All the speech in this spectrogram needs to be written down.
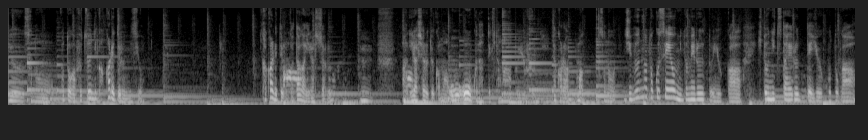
いうそのことが普通に書かれてるんですよ。書かれてる方がいらっしゃる。あいらっしゃるというか、まあ、お多くなってきたなというふうに。だから、まあ、その自分の特性を認めるというか人に伝えるっていうことが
